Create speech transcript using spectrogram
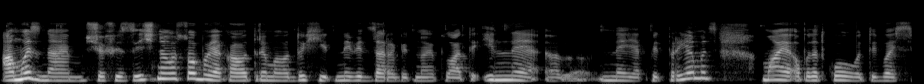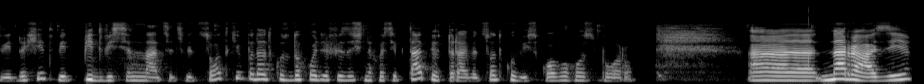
А ми знаємо, що фізична особа, яка отримала дохід не від заробітної плати і не, е, не як підприємець, має оподатковувати весь свій дохід від під 18% податку з доходів фізичних осіб та 1,5% військового збору. Е, наразі,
